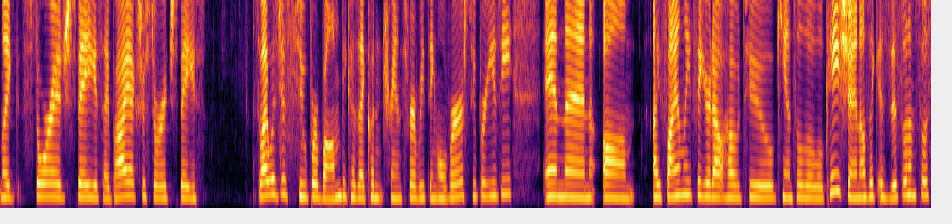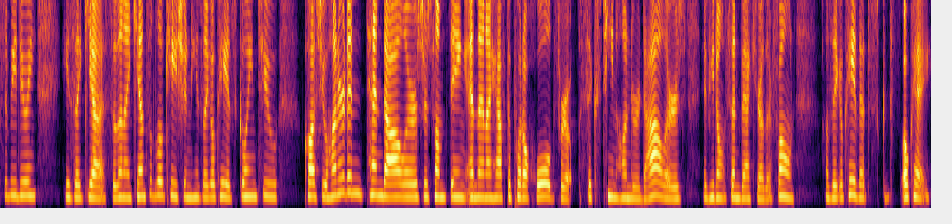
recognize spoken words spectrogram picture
like storage space. I buy extra storage space. So I was just super bummed because I couldn't transfer everything over super easy. And then um I finally figured out how to cancel the location. I was like, is this what I'm supposed to be doing? He's like, yeah. So then I canceled the location. He's like, okay, it's going to cost you $110 or something. And then I have to put a hold for $1,600 if you don't send back your other phone. I was like, okay, that's okay.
